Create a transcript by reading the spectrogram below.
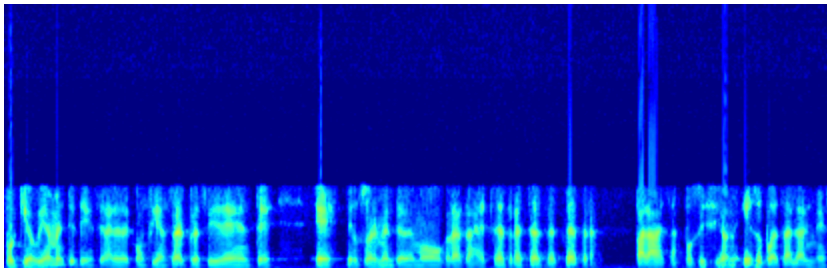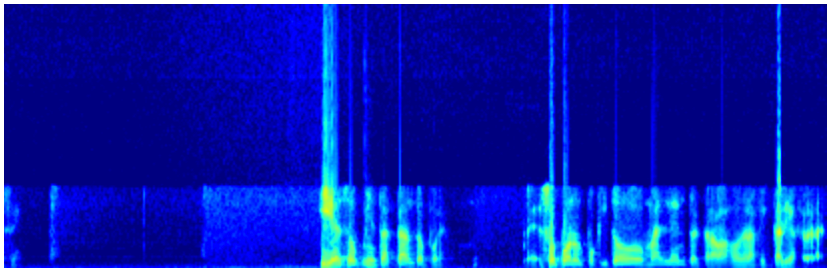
porque obviamente tiene que ser área de confianza del presidente, este, usualmente demócratas, etcétera, etcétera, etcétera, para esas posiciones. Y eso puede tardar meses. Y eso, mientras tanto, pues, eso pone un poquito más lento el trabajo de la Fiscalía Federal.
